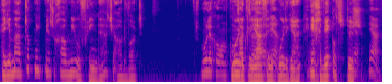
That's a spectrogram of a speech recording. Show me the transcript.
En je maakt ook niet meer zo gauw nieuwe vrienden hè, als je ouder wordt. Moeilijker om contact... Moeilijker, ja, eh, vind ik moeilijk. Ja. Ingewikkeld dus. Ja,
